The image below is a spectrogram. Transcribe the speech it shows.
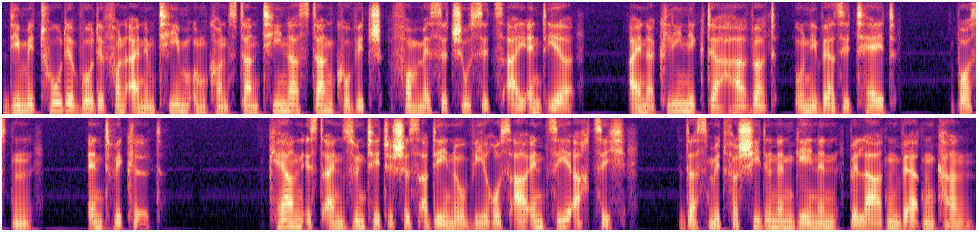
Die Methode wurde von einem Team um Konstantina Stankovic vom Massachusetts A&R, einer Klinik der Harvard-Universität, Boston, entwickelt. Kern ist ein synthetisches Adenovirus ANC80, das mit verschiedenen Genen beladen werden kann.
